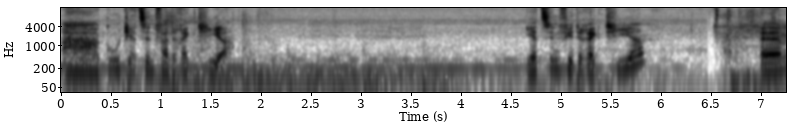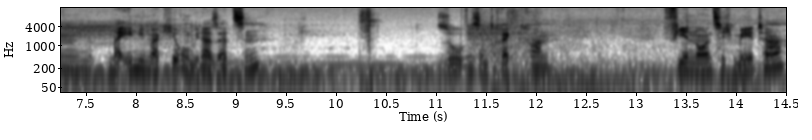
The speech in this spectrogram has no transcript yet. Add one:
Ah, gut, jetzt sind wir direkt hier. Jetzt sind wir direkt hier. Ähm, mal eben die Markierung wieder setzen. So, wir sind direkt dran. 94 Meter.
